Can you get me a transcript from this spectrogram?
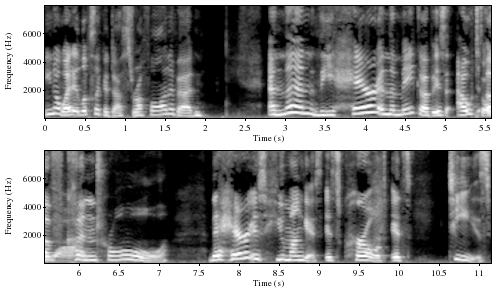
you know what? It looks like a dust ruffle on a bed. And then the hair and the makeup is out It's of control. The hair is humongous. It's curled, it's teased,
